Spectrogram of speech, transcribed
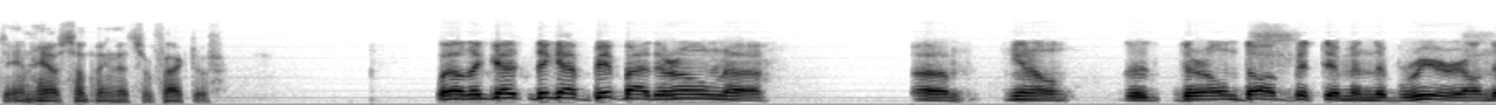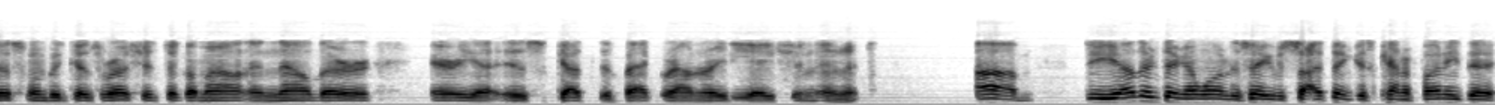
and have something that's effective. Well, they got they got bit by their own, uh, um, you know, the their own dog bit them in the rear on this one because Russia took them out, and now their area is got the background radiation in it. Um, the other thing I wanted to say was I think it's kind of funny. The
